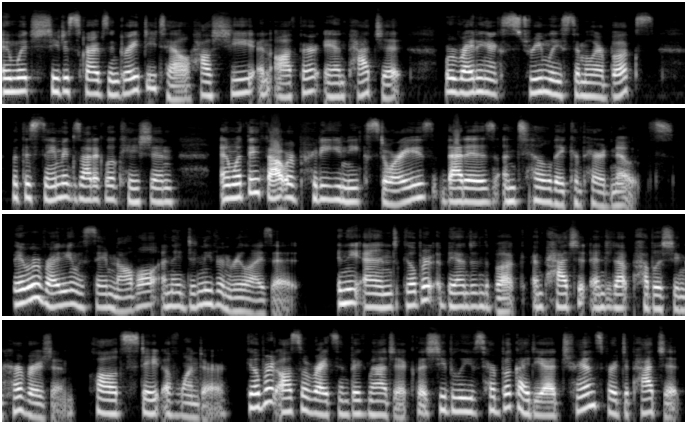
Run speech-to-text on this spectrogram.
in which she describes in great detail how she and author Ann Patchett were writing extremely similar books with the same exotic location and what they thought were pretty unique stories, that is, until they compared notes. They were writing the same novel and they didn't even realize it. In the end, Gilbert abandoned the book and Patchett ended up publishing her version, called State of Wonder. Gilbert also writes in Big Magic that she believes her book idea transferred to Patchett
